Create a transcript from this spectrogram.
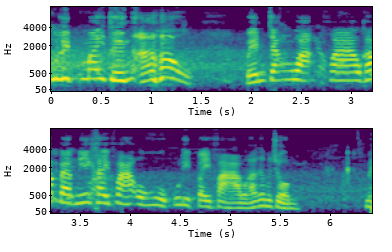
กุลิตไม่ถึงอ้าวเป็นจังหวะฟาวครับแบบนี้ใครฟาวโอ้โหกุลิตไปฟาวครับท่านผู้ชมแหม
